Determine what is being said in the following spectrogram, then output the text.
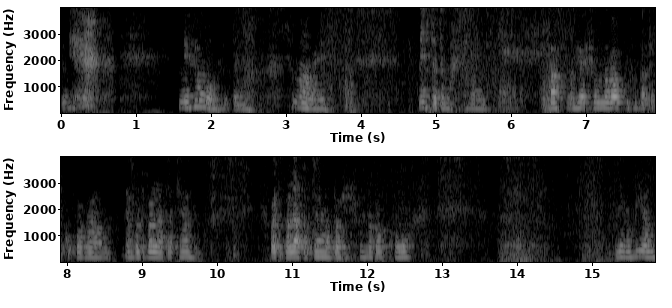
Nie, nie żałuję tego. Mało jest. Niestety muszę to robić. A w zeszłym roku chyba to kupowałam, albo dwa lata temu. Chyba dwa lata temu, bo w zeszłym roku nie robiłam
